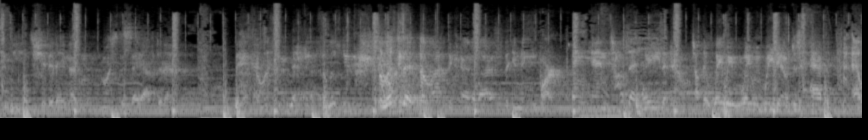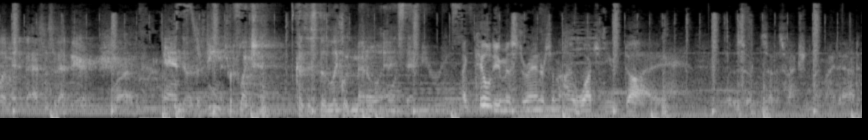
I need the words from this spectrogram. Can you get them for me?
To me, shit, it ain't nothing much to say after that. so let's do that. So let's do, so let's do that. The last, the kind of last, the ending part, and, and chop that way down. Chop that way, way, way, way, way down. Just have the, the element, the essence of that there. Right. And uh, the theme is reflection because it's the liquid metal and it's that mirroring. I killed you, Mr. Anderson. I watched you die. Satisfaction, I might add.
